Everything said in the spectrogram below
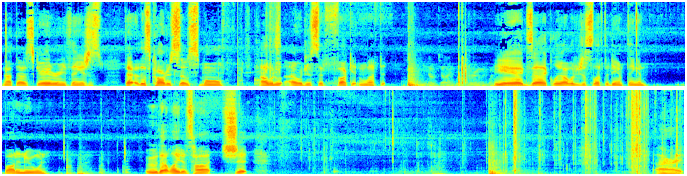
Not that I was scared or anything. It's just that this card is so small. I would I would just said fuck it and left it. Yeah, exactly. I would have just left the damn thing and bought a new one. Ooh, that light is hot. Shit. Alright.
